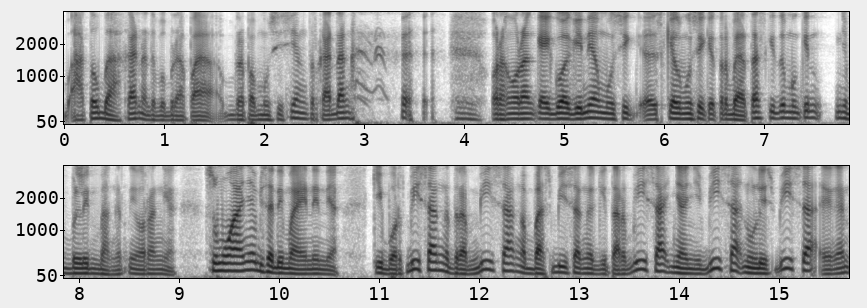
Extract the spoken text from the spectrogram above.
Atau bahkan ada beberapa beberapa musisi yang terkadang orang-orang kayak gua gini yang musik eh, skill musiknya terbatas gitu mungkin nyebelin banget nih orangnya. Semuanya bisa dimainin ya. Keyboard bisa, ngedrum bisa, ngebass bisa, ngegitar bisa, nyanyi bisa, nulis bisa ya kan.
